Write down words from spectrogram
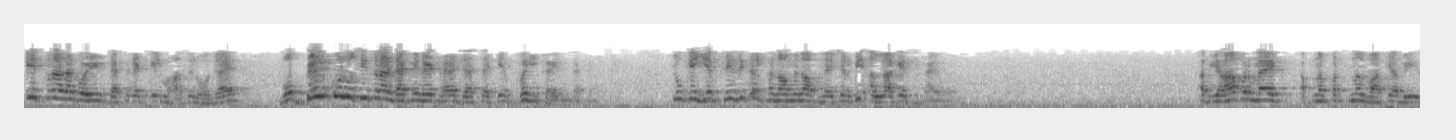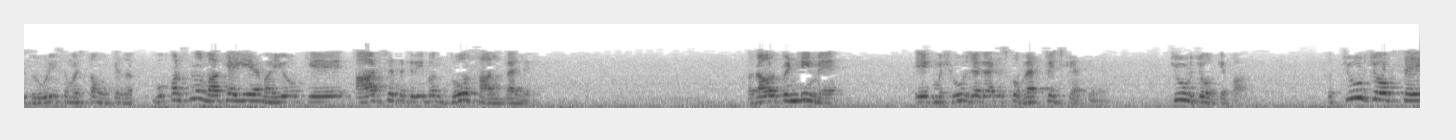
اس طرح کا کوئی ڈیفینیٹ علم حاصل ہو جائے وہ بالکل اسی طرح ڈیفینیٹ ہے جیسے کہ وہی کا علم ڈیفینیٹ ہے۔ کیونکہ یہ فزیکل فینومینا آف نیچر بھی اللہ کے سکھائے ہوئے ہیں۔ اب یہاں پر میں ایک اپنا پرسنل واقعہ بھی ضروری سمجھتا ہوں کہ وہ پرسنل واقعہ یہ ہے بھائیوں کہ آج سے تقریباً دو سال پہلے راول پنڈی میں ایک مشہور جگہ ہے جس کو ویسٹریج کہتے ہیں، چوڑ چوک کے پاس۔ تو چوڑ چوک سے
